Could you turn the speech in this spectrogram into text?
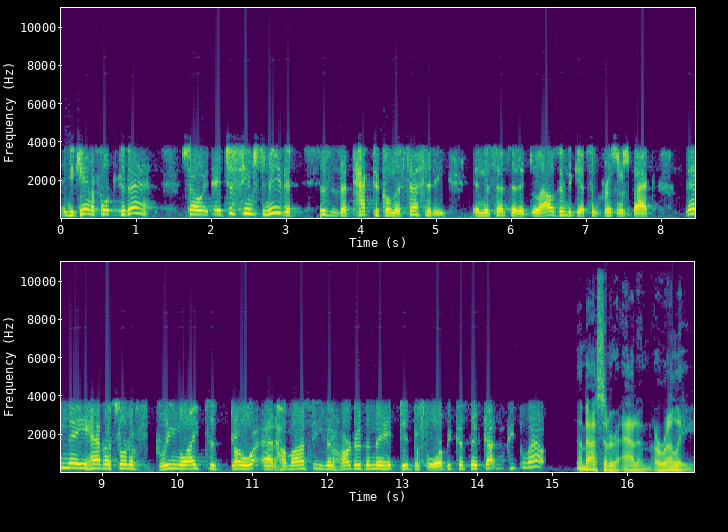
and you can't afford to do that. So it, it just seems to me that this is a tactical necessity in the sense that it allows them to get some prisoners back then they have a sort of green light to go at Hamas even harder than they did before because they've gotten people out. Ambassador Adam Ereli.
